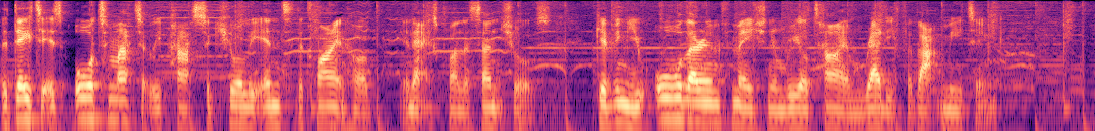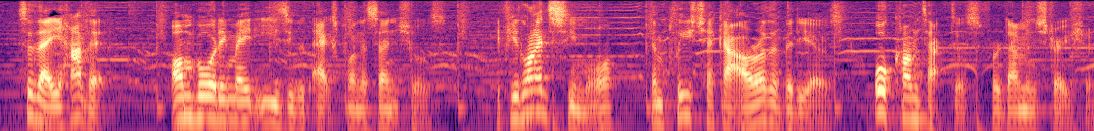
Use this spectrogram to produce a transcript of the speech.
the data is automatically passed securely into the Client Hub in Xplan Essentials, giving you all their information in real time ready for that meeting. So there you have it, onboarding made easy with Xplan Essentials. If you'd like to see more, then please check out our other videos or contact us for a demonstration.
